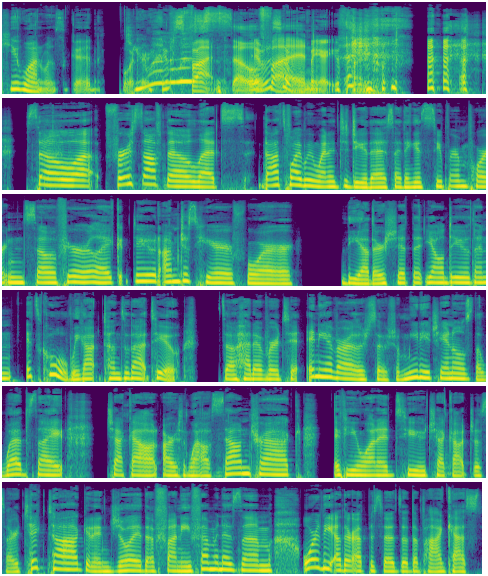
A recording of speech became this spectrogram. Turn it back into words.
Q1 was good. Quarter. Q1 it was, was fun. So it fun. Was very fun. so, uh, first off, though, let's, that's why we wanted to do this. I think it's super important. So, if you're like, dude, I'm just here for the other shit that y'all do, then it's cool. We got tons of that too. So head over to any of our other social media channels, the website, check out our WOW soundtrack. If you wanted to check out just our TikTok and enjoy the funny feminism or the other episodes of the podcast,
